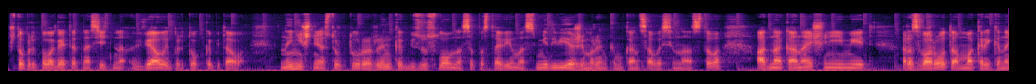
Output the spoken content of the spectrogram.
что предполагает относительно вялый приток капитала. Нынешняя структура рынка безусловно сопоставима с медвежьим рынком конца 18 однако она еще не имеет разворота макроэкономического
